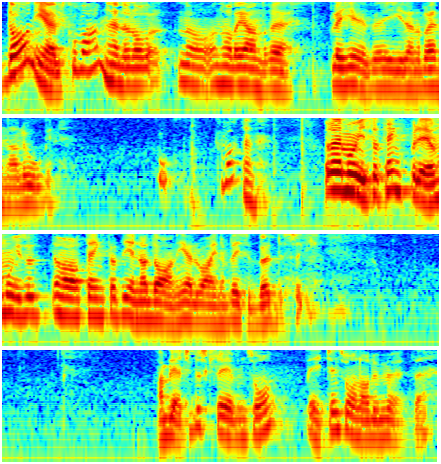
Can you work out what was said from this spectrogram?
Daniel, hvor var han henne når, når, når de andre ble hevet i denne brennende ogen? Hvor, var han? Og Det er mange som har tenkt på det, og mange som har tenkt at en av Daniel var en av de som bødde seg. Han blir ikke beskrevet så. Det er ikke en sånn når du møter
